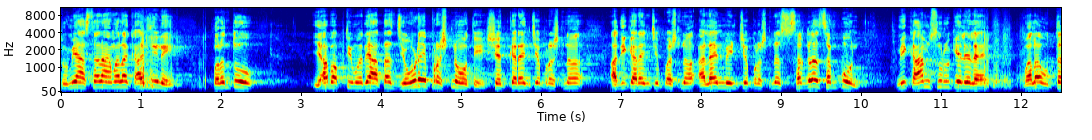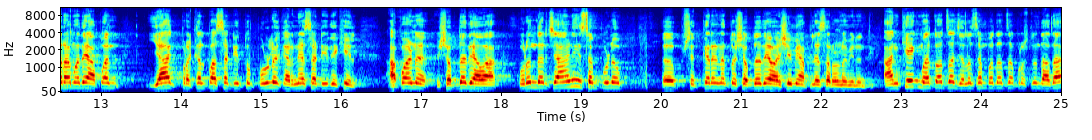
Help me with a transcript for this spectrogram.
तुम्ही असताना आम्हाला काळजी नाही परंतु या बाबतीमध्ये आता जेवढे प्रश्न होते शेतकऱ्यांचे प्रश्न अधिकाऱ्यांचे प्रश्न अलाइनमेंटचे प्रश्न सगळं संपवून मी काम सुरू केलेलं आहे. मला उत्तरामध्ये आपण या प्रकल्पासाठी तो पूर्ण करण्यासाठी देखील आपण शब्द द्यावा पुरंदरच्या आणि संपूर्ण शेतकऱ्यांना तो शब्द द्यावा अशी मी आपल्या सर्वांना विनंती. आणखी एक महत्त्वाचा जलसंपदाचा प्रश्न दादा.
